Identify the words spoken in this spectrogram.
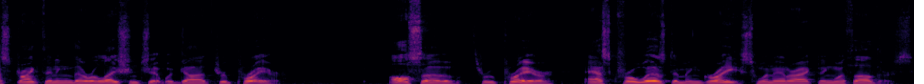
strengthening their relationship with God through prayer. Also, through prayer, ask for wisdom and grace when interacting with others.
